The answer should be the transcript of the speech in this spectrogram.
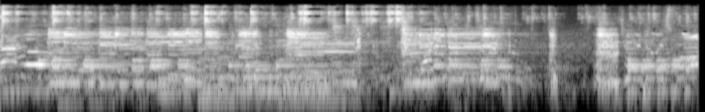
Chicago.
